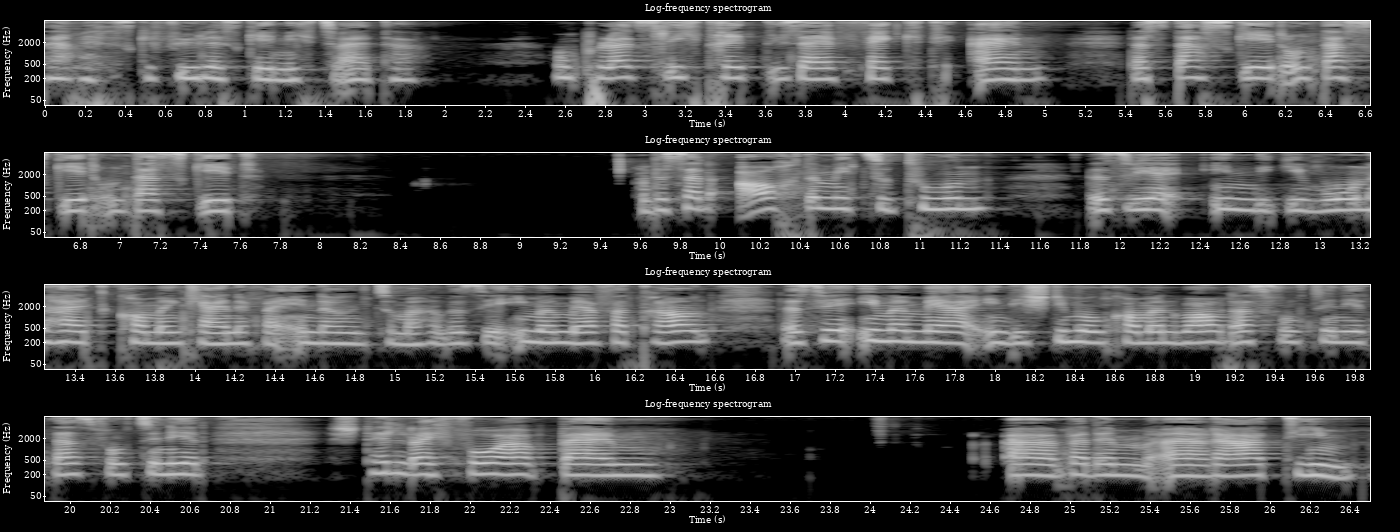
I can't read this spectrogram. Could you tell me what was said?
Da haben wir das Gefühl, es geht nichts weiter. Und plötzlich tritt dieser Effekt ein, dass das geht und das geht und das geht. Und das hat auch damit zu tun, dass wir in die Gewohnheit kommen, kleine Veränderungen zu machen, dass wir immer mehr vertrauen, dass wir immer mehr in die Stimmung kommen, wow, das funktioniert, das funktioniert. Stellt euch vor, beim, äh, bei dem äh, Radteam,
